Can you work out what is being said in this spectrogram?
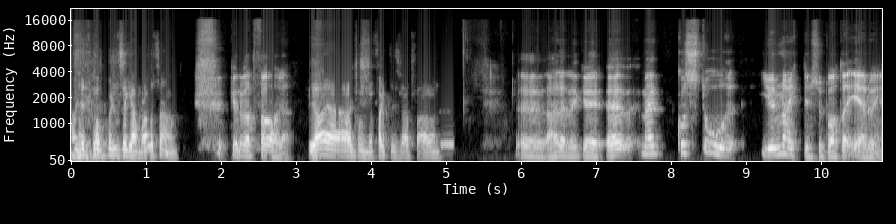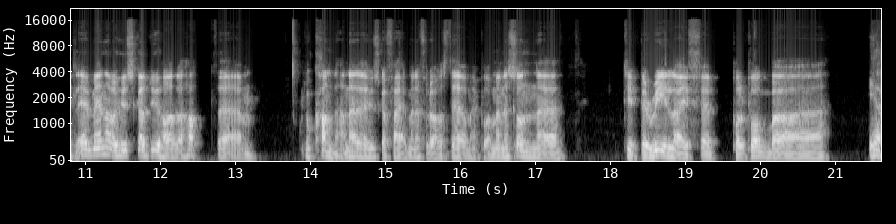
han er dobbelt så gammel sa han. Kunne vært faren. Ja, ja, han kunne faktisk vært faren. Uh, nei, det er gøy. Uh, men hvor stor United-supporter er du egentlig? Jeg mener å huske at du har hatt eh, Nå kan det hende jeg husker feil, men det får du arrestere meg på. Men en sånn eh, type real life eh, Paul Pogba-figur Ja,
